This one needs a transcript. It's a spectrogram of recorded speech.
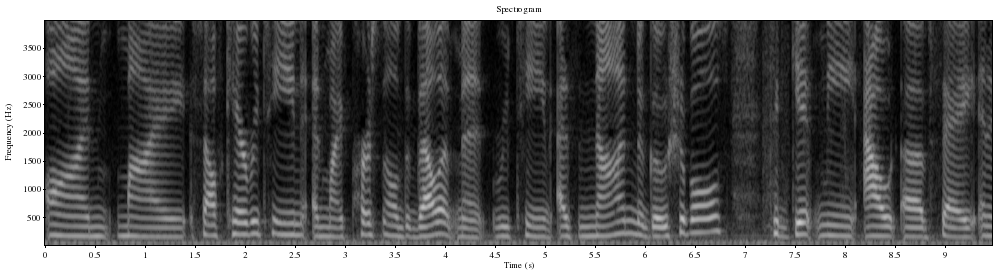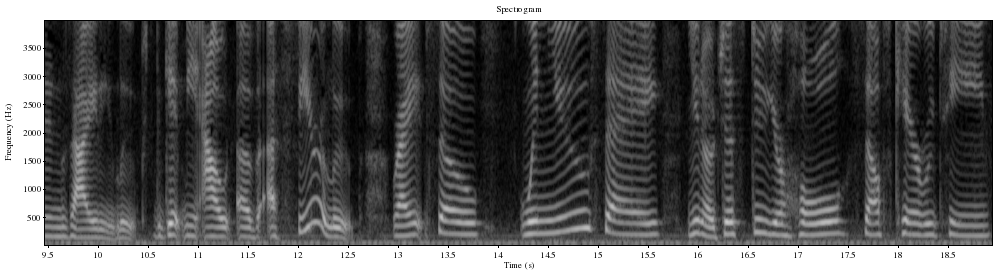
on my self care routine and my personal development routine as non negotiables to get me out of, say, an anxiety loop, to get me out of a fear loop, right? So when you say, you know, just do your whole self care routine,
